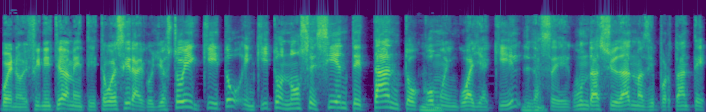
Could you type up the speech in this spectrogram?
Bueno, definitivamente. Y te voy a decir algo. Yo estoy en Quito. En Quito no se siente tanto como en Guayaquil, la segunda ciudad más importante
